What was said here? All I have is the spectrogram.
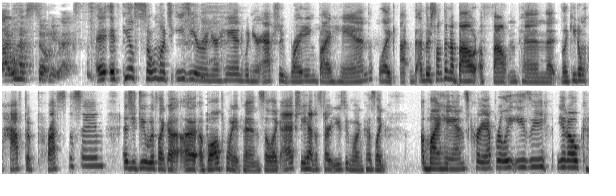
I will have so many wrecks. it, it feels so much easier on your hand when you're actually writing by hand. Like I, there's something about a fountain pen that like you don't have to press the same as you do with like a, a, a ballpoint pen. So like I actually had to start using one because like my hands cramp really easy. You know, c-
